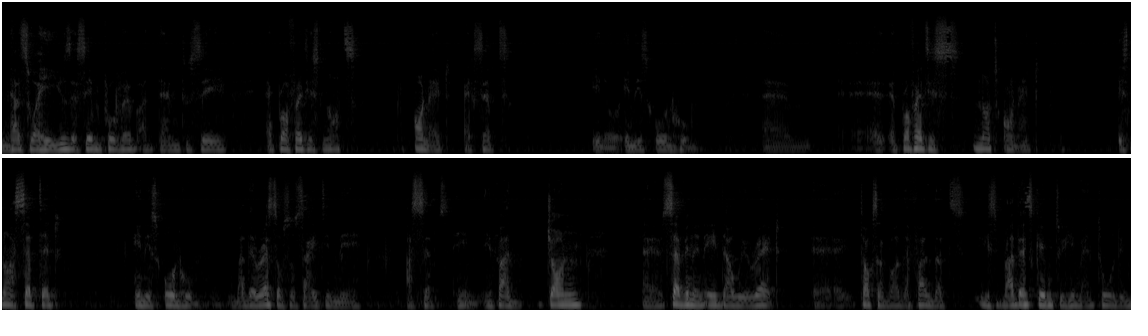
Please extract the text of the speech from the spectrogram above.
And that's why he used the same proverb at them to say, a prophet is not honored except, you know, in his own home. Um, a, a prophet is not honored, is not accepted in his own home, but the rest of society may accept him. In fact, John uh, 7 and 8 that we read uh, talks about the fact that his brothers came to him and told him,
